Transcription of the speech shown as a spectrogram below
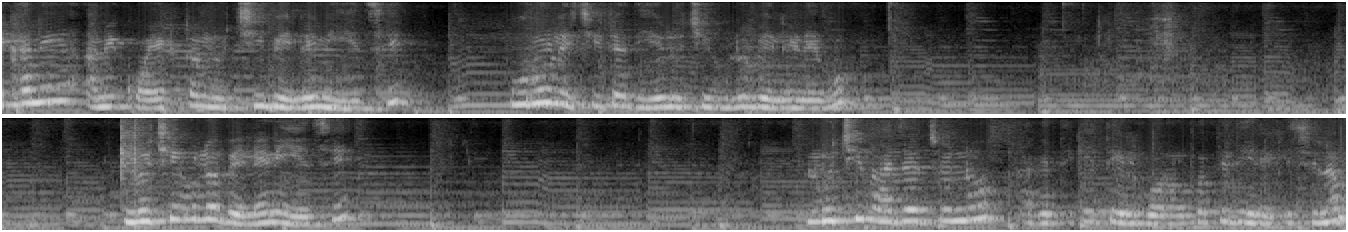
এখানে আমি কয়েকটা লুচি বেলে নিয়েছি। পুরো লুচিটা দিয়ে লুচিগুলো বেলে নেব। লুচিগুলো বেলে নিয়েছি। লুচি ভাজার জন্য আগে থেকে তেল গরম করতে দিয়ে রেখেছিলাম।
